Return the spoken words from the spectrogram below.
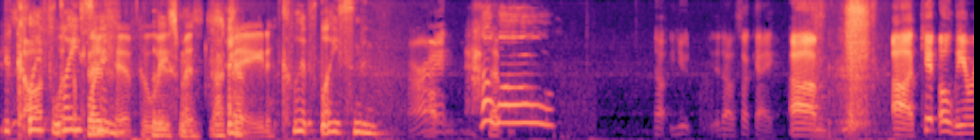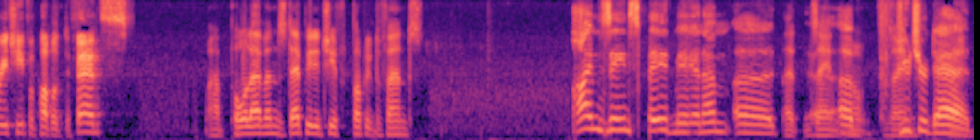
You're Cliff starts with Leeseman. plaintiff, who is Leeseman, Mr. gotcha. Cliff Leeseman. All right. Hello. No, you. No, it's okay. Um, uh, Kit O'Leary, Chief of Public Defense. Uh, Paul Evans, Deputy Chief of Public Defense. I'm Zane Spade, man. I'm uh, Uh, Zane, a no, Zane. future dad.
